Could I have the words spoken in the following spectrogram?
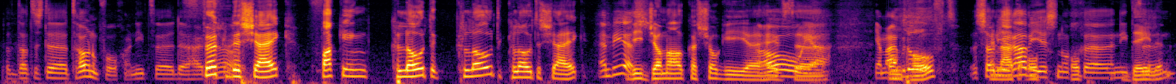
Dat, dat is de troonopvolger, niet eh, de huidige. fuck de sheik, fucking klote, klote, klote sheik. MBS. Die Jamal Khashoggi eh, oh heeft ja. Ja, maar onthoofd. Saudi-Arabië is nog niet, delen.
